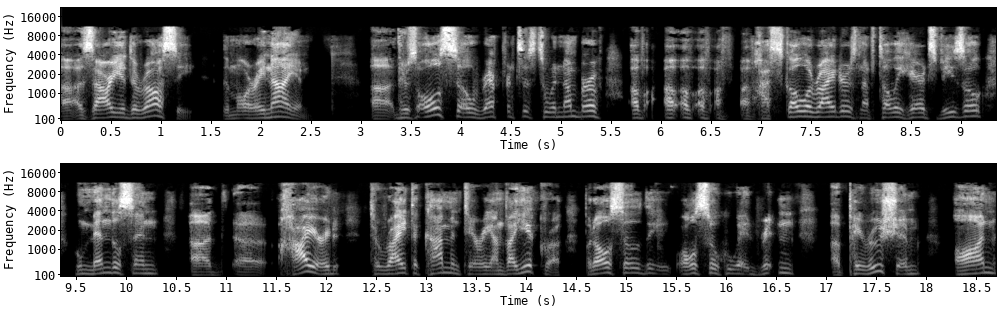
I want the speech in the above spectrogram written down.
uh, Azaria de Rossi, the Me'or Einayim. Uh, there's also references to a number of of of, of, of, of Haskalah writers, Naftali Herz Wessely, who Mendelssohn uh, uh, hired to write a commentary on Vayikra, but also the also who had written uh, Perushim on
